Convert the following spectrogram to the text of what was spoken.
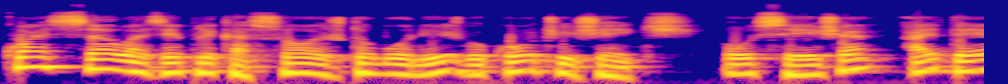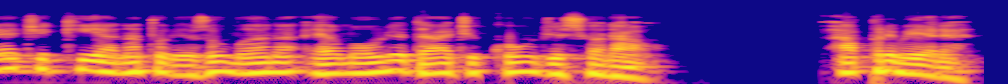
Quais são as implicações do monismo contingente, ou seja, a ideia de que a natureza humana é uma unidade condicional? A primeira,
